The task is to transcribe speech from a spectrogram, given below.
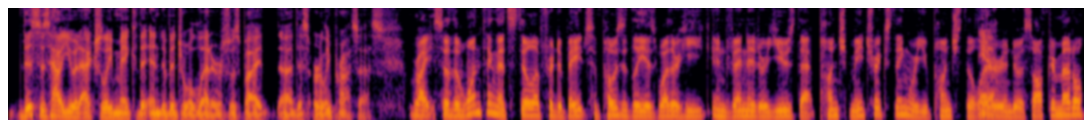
this is how you would actually make the individual letters was by uh, this early process. Right. So the one thing that's still up for debate supposedly is whether he invented or used that punch matrix thing where you punch the letter into a softer metal.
